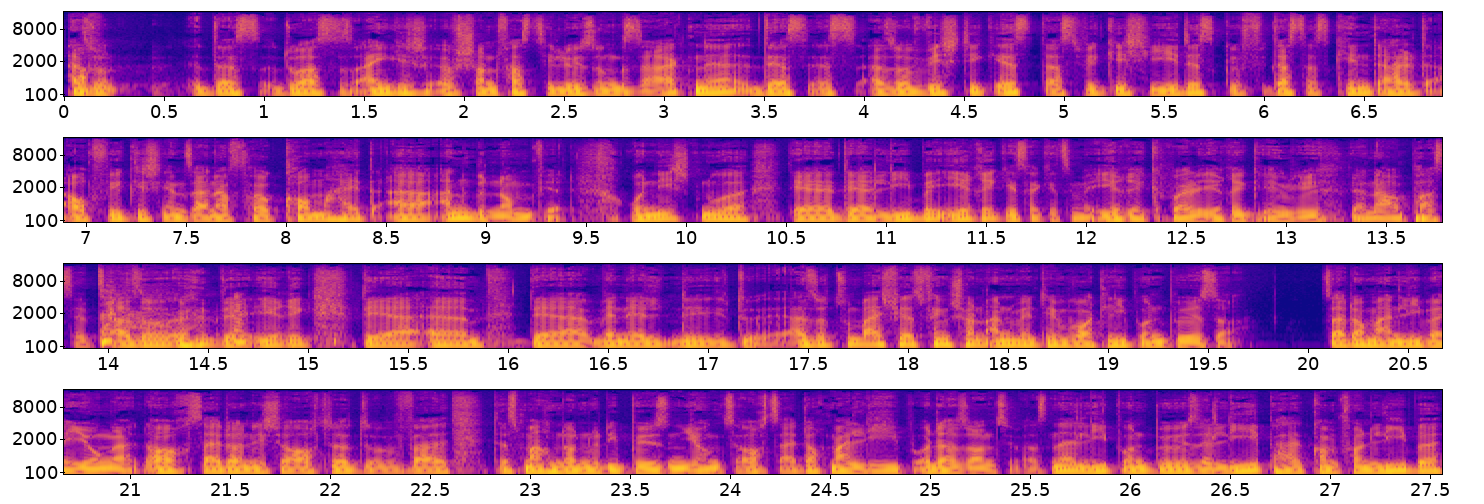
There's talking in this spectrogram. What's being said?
Also das, du hast es eigentlich schon fast die Lösung gesagt, ne? Dass es also wichtig ist, dass wirklich jedes, dass das Kind halt auch wirklich in seiner Vollkommenheit äh, angenommen wird und nicht nur der der liebe Erik, ich sag jetzt immer Erik, weil Erik irgendwie genau passt jetzt. Also der Erik, der ähm, der wenn er also zum Beispiel, es fängt schon an mit dem Wort lieb und böse. Sei doch mal ein lieber Junge. Auch sei doch nicht so, auch, das machen doch nur die bösen Jungs. Auch sei doch mal lieb oder sonst was. Ne? Lieb und böse. Lieb halt kommt von Liebe.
